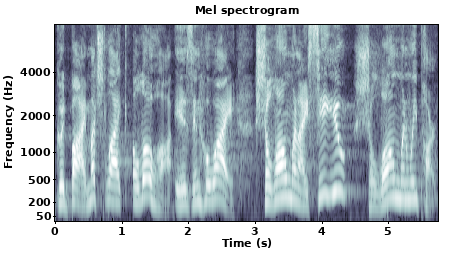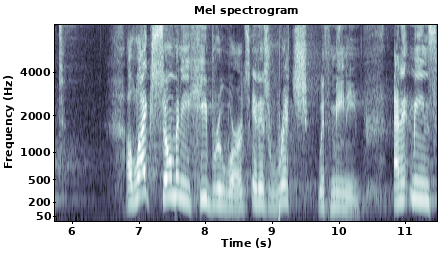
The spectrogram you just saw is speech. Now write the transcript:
goodbye, much like aloha is in Hawaii. Shalom when I see you, shalom when we part. Like so many Hebrew words, it is rich with meaning, and it means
